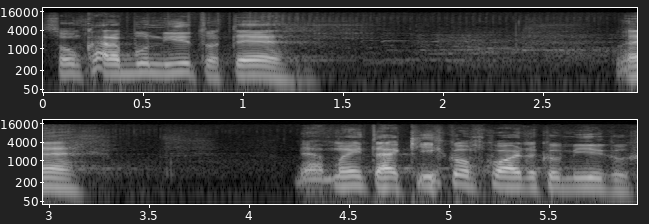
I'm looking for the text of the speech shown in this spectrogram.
Sou um cara bonito até. Né? Minha mãe está aqui e concorda comigo.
